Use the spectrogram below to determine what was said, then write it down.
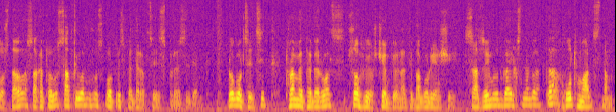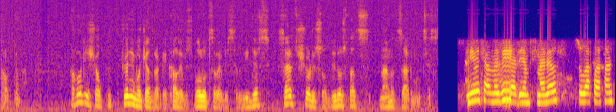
კოსტავა, საქართველოს საფრთხილო სპორტის ფედერაციის პრეზიდენტი. როგორც იცით 18 ფებრუარს სოფლიოს ჩემპიონატი ბაგურიანში საზეიმოდ გაიხსნება და 5 მარტს დამთავრდება. ახლა კი შევხვდით ჩვენი მოჭადრაკე ქალების ბოლო წლების ლიდერს საერთაშორისო დიდოსტაც ნანო ზაგნიცეს. მივესალმები რადიო მსმენელს სულ ახლა ხანს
